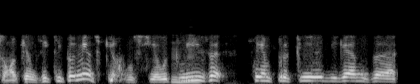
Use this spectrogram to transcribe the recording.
são aqueles equipamentos que a Rússia utiliza uhum. sempre que, digamos, a,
